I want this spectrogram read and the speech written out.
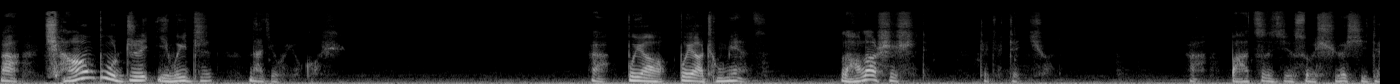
啊，强不知以为知，那就会有过失。啊，不要不要充面子，老老实实的，这就正确了。啊，把自己所学习的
